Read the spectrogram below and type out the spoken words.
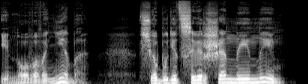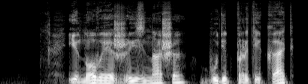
и нового неба. Все будет совершенно иным, и новая жизнь наша будет протекать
